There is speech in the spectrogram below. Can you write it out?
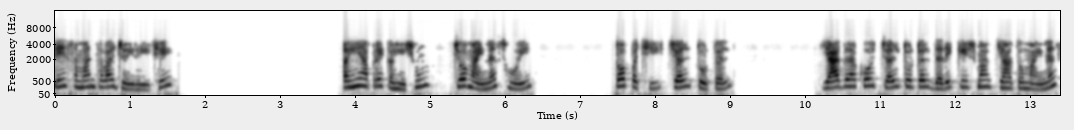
તે સમાન થવા જઈ રહી છે. અહીં આપણે કહીશું, જો માઇનસ હોય, તો પછી ચલ ટોટલ. યાદ રાખો, ચલ ટોટલ દરેક કેસમાં ક્યાં તો માઇનસ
